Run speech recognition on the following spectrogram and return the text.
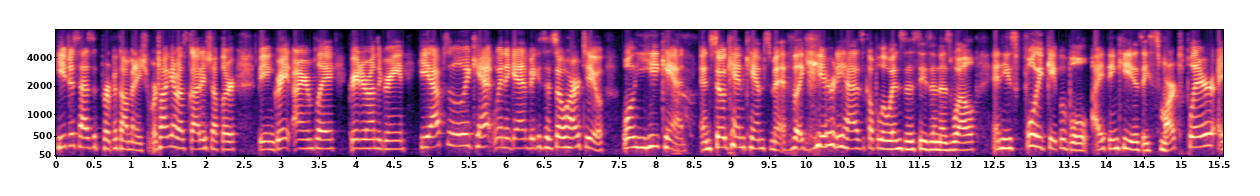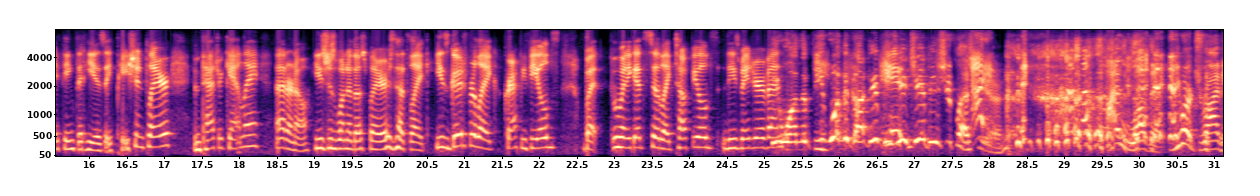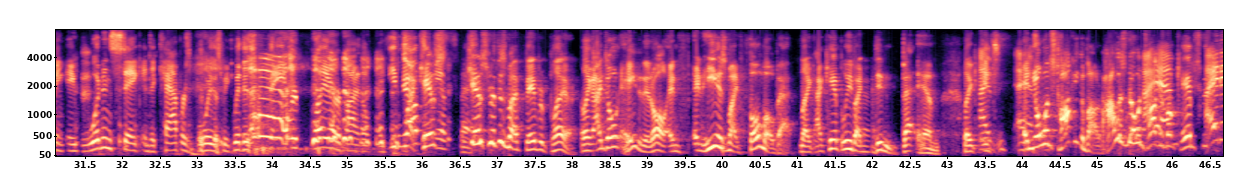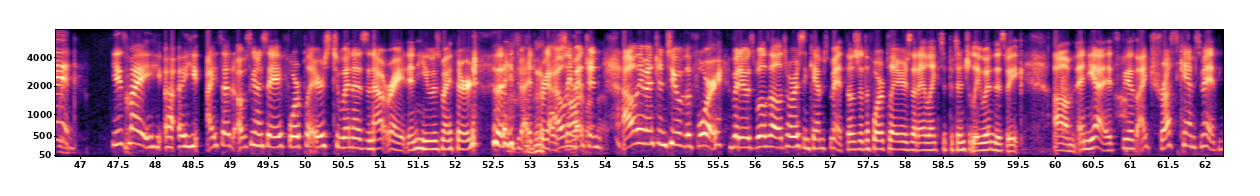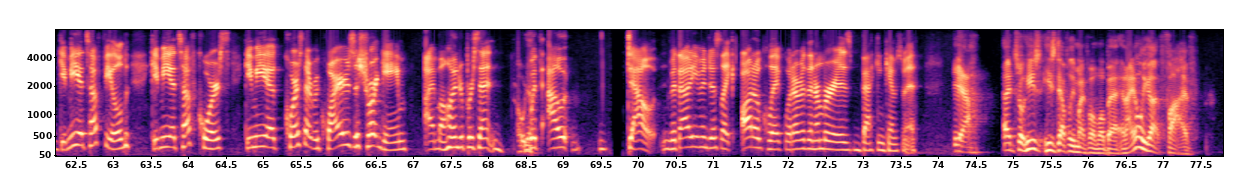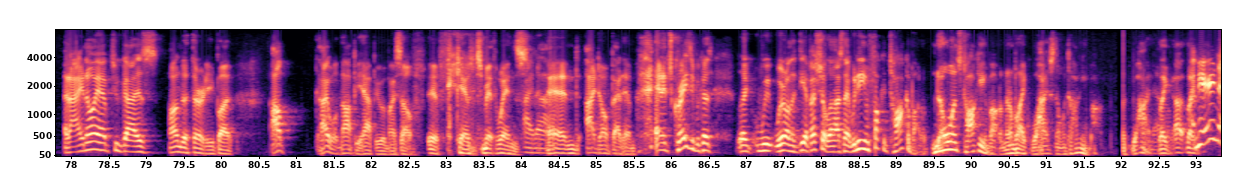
he just has the perfect combination. We're talking about Scotty Scheffler being great iron play, great around the green. He absolutely can't win again because it's so hard to. Well, he, he can, and so can Cam Smith. Like he already has a couple of wins this season as well, and he's fully capable. I think he is a smart player. I think that he is a patient player. And Patrick Cantlay, I don't know. He's just one of those players that's like he's good for like crappy fields, but when he gets to like tough fields, these major events, He won the he won the goddamn PGA championship last I- year. I love it. You are driving a wooden stake into Capper's boy this week with his favorite player, by the way. He yeah, loves Cam, Cam Smith. Cam Smith is my favorite player. Like I don't hate it at all, and and he is my FOMO bet. Like I can't believe I didn't bet him. Like I- it's, I and no one's talking about him. How is no one talking about Cam Smith? I did. week? He's my. Uh, he, I said I was gonna say four players to win as an outright, and he was my third. that I, I forgot. I Oh, only mentioned. I only mentioned two of the four, but it was Will Zalatoris and Cam Smith. Those are the four players that I like to potentially win this week. Um, and yeah, it's because I trust Cam Smith. Give me a tough field. Give me a tough course. Give me a course that requires a short game. I'm 100% Oh, yeah. without doubt, without even just like auto click, whatever the number is, backing Cam Smith. Yeah, and so he's he's definitely my FOMO bet, and I only got five, and I know I have two guys under thirty, but I'll I will not be happy with myself if Cam Smith wins, I know. and I don't bet him. And it's crazy because like we, we were on the DFS show last night, we didn't even fucking talk about him. No one's talking about him, and I'm like, why is no one talking about him? Like, why? know. Like, uh, like I'm hearing.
